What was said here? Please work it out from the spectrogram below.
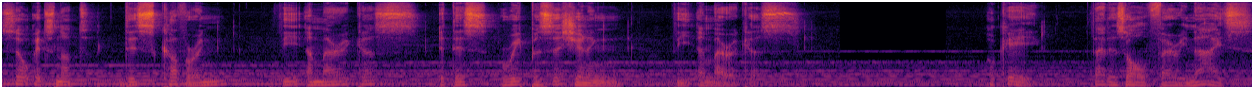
So it's not discovering the Americas, it is repositioning the Americas. Okay, that is all very nice,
